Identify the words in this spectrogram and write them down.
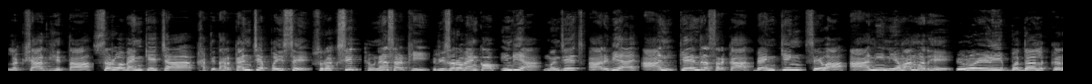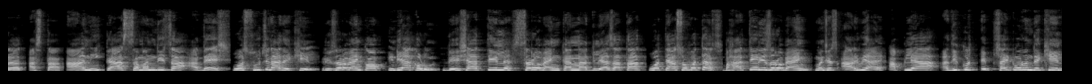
लक्षात घेता सर्व बँकेच्या खातेधारकांचे पैसे सुरक्षित ठेवण्यासाठी रिझर्व्ह बँक ऑफ इंडिया म्हणजेच आरबीआय आणि केंद्र सरकार बँकिंग सेवा आणि नियमांमध्ये वेळोवेळी बदल करत असतात. आणि त्या संबंधीचा आदेश व सूचना देखील रिझर्व्ह बँक ऑफ इंडिया कडून देशातील सर्व बँकांना दिल्या जातात व त्यासोबतच भारतीय रिझर्व्ह बँक म्हणजेच आरबीआय आपल्या अधिकृत वेबसाईट वरून देखील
